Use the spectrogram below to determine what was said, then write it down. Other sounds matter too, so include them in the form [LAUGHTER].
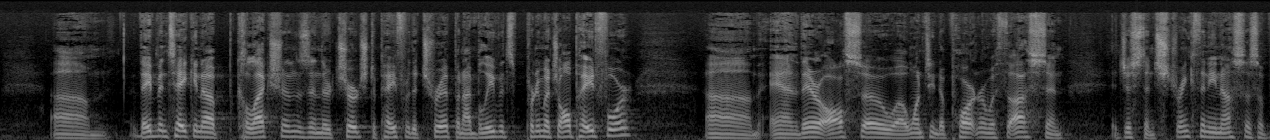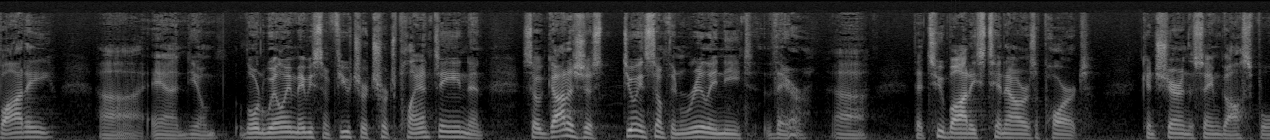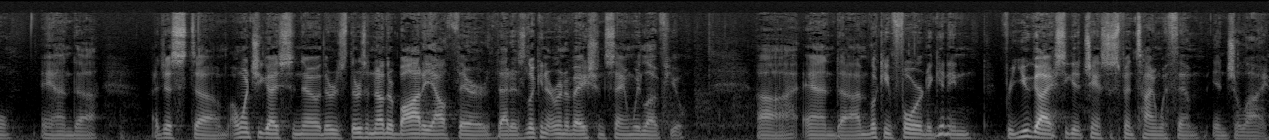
Um, They've been taking up collections in their church to pay for the trip, and I believe it's pretty much all paid for. Um, and they're also uh, wanting to partner with us and just in strengthening us as a body. Uh, and, you know, Lord willing, maybe some future church planting. And so God is just doing something really neat there uh, that two bodies 10 hours apart can share in the same gospel. And, uh, I just um, I want you guys to know there's there's another body out there that is looking at renovation, saying we love you, uh, and uh, I'm looking forward to getting for you guys to get a chance to spend time with them in July.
